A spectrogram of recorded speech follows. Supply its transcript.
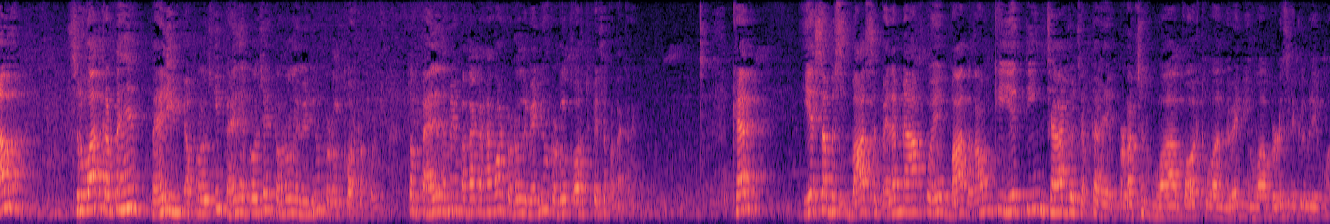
अब शुरुआत करते हैं पहली अप्रोच की। पहली अप्रोच है total revenue total cost approach तो पहले हमें पता करना होगा टोटल रेवेन्यू टोटल कॉस्ट कैसे पता करेंगे खैर ये सब बात से पहले मैं आपको एक बात बताऊँ कि ये तीन चार जो चैप्टर है प्रोडक्शन हुआ कॉस्ट हुआ रेवेन्यू हुआ प्रोड्यूसर इक्विलिब्रियम हुआ,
